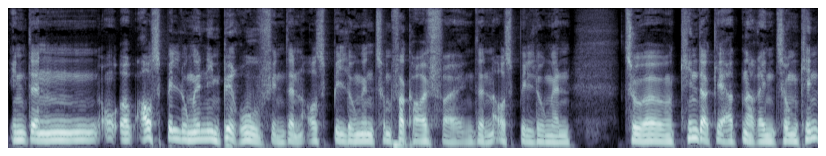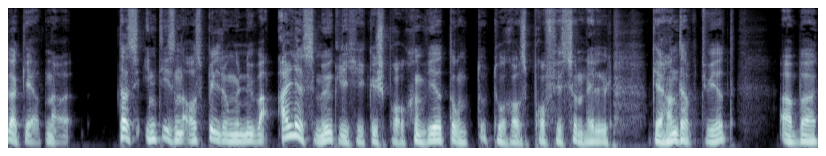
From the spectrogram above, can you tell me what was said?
in den Ausbildungen im Beruf, in den Ausbildungen zum Verkäufer, in den Ausbildungen zur Kindergärtnerin, zum Kindergärtner, dass in diesen Ausbildungen über alles Mögliche gesprochen wird und durchaus professionell gehandhabt wird, aber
